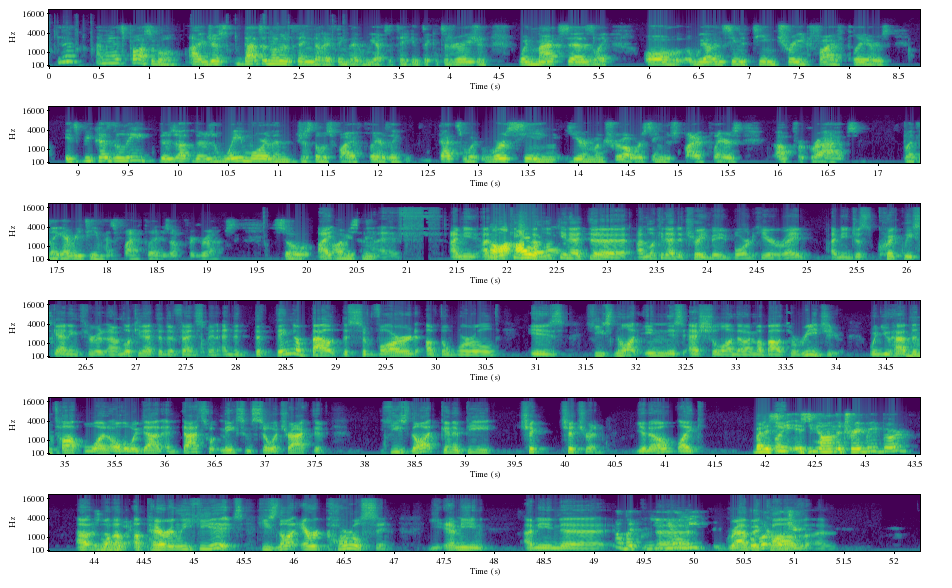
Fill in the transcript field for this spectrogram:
Yeah, I mean it's possible. I just that's another thing that I think that we have to take into consideration when Matt says like, "Oh, we haven't seen a team trade five players." It's because the league there's a, there's way more than just those five players. Like that's what we're seeing here in Montreal. We're seeing there's five players up for grabs, but like every team has five players up for grabs. So I obviously, I, I mean, I'm Oh, looking. I I'm looking at the. I'm looking at the trade bait board here, right? I mean, just quickly scanning through it, and I'm looking at the defenseman. And the, the thing about the Savard of the world is he's not in this echelon that I'm about to read you. When you have the Mhm. top one all the way down, and that's what makes him so attractive. He's not going to be Chick Chychrun, you know, like but is like- he is he on the trade bait board? uh, There's no apparently he is. He's not Erik Karlsson. I mean, I mean, uh, No, but you uh, don't need. Gavrikov, uh,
